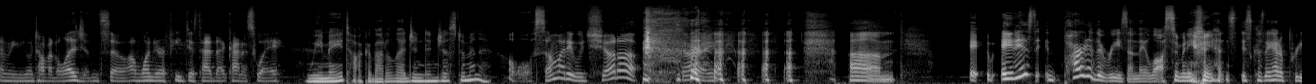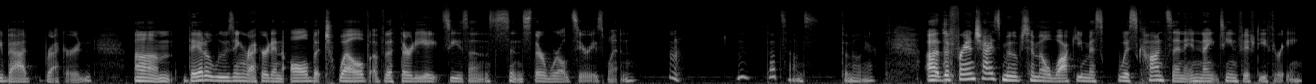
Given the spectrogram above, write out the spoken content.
I mean, you want to talk about a legend, so I wonder if he just had that kind of sway. We may talk about a legend in just a minute. Oh, somebody would shut up. Sorry. it, it is part of the reason they lost so many fans is because they had a pretty bad record. Um, they had a losing record in all but 12 of the 38 seasons since their World Series win. that sounds familiar. Uh, the franchise moved to Milwaukee, Wisconsin in 1953.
